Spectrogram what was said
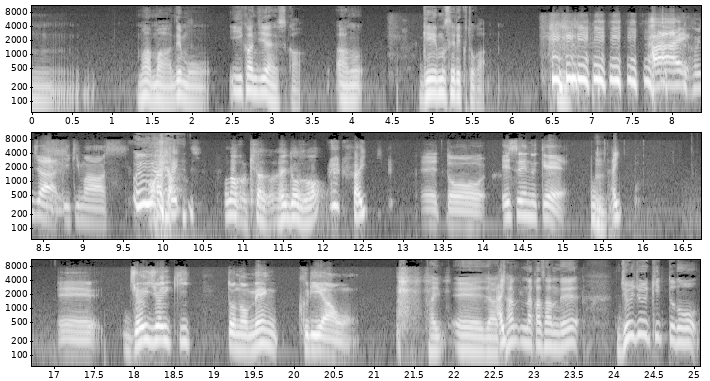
ん。まあまあ、でも、いい感じじゃないですか。あの、ゲームセレクトが。はい、ふんじゃあ、行きます。えーはい。なんか来たぞ。はい、どうぞ。えっ、と、SNK、うんはい。えー、ジョイジョイキットの面クリア音。はい。えー、じゃあ、はいちゃんなかさんで、ジョイジョイキットの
